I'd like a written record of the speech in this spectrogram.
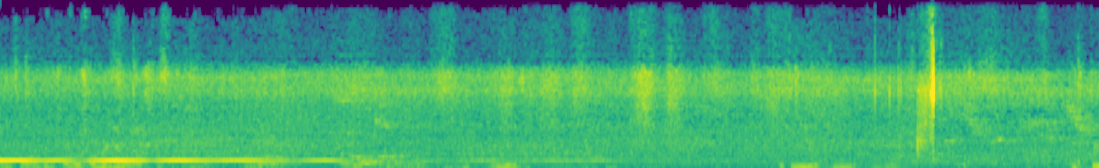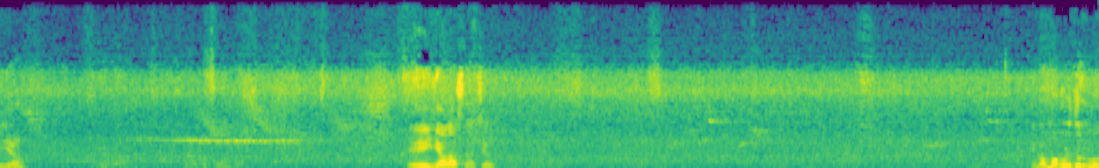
এই সমান করে, সবার সামনে গিয়ে দাও, আস্তে আস্তে। আর তুমি যাও তুমি যাও, তুমি যাও তুমি যাও আচ্ছা, আচ্ছা। এই জ্বালাস না চল এ লম্বা করে তুলবো?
